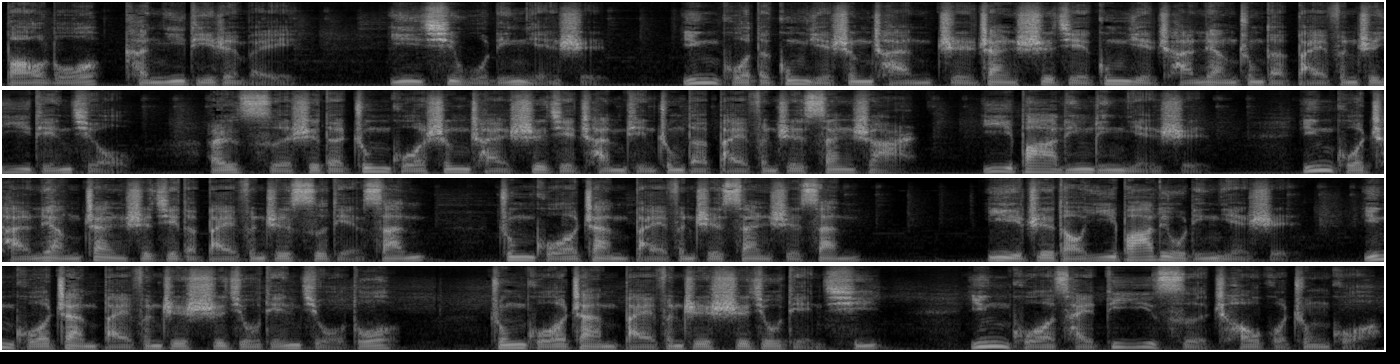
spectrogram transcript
保罗·肯尼迪认为，一七五零年时，英国的工业生产只占世界工业产量中的百分之一点九，而此时的中国生产世界产品中的百分之三十二。一八零零年时，英国产量占世界的百分之四点三。中国占百分之三十三，一直到一八六零年时，英国占百分之十九点九多，中国占百分之十九点七，英国才第一次超过中国。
